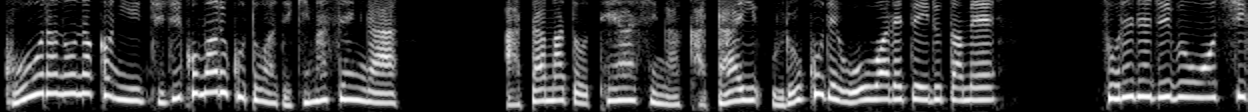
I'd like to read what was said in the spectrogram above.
甲羅の中に縮こまることはできませんが、頭と手足が硬い鱗で覆われているため、それで自分をしっ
